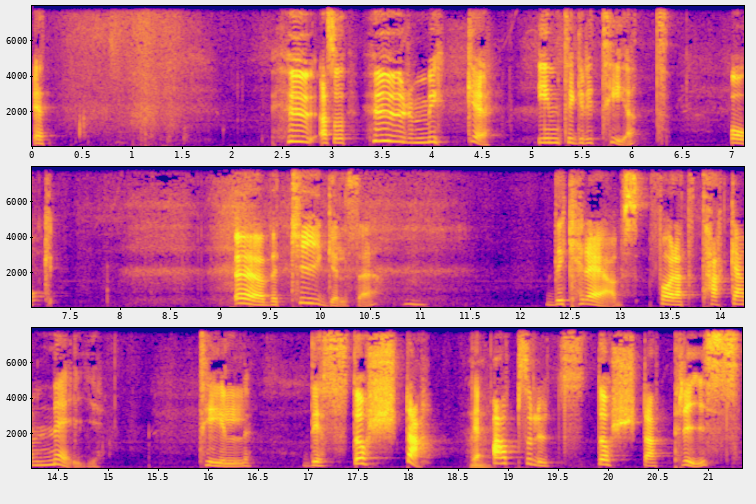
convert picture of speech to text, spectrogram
ett, hur, alltså, hur mycket integritet och övertygelse mm. det krävs för att tacka nej till det största, mm. det absolut största pris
